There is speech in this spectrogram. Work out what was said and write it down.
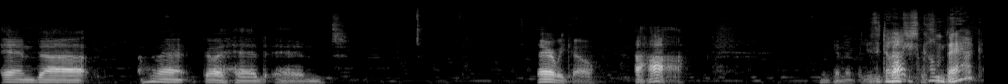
And uh, I'm going to go ahead and. There we go. Aha. Gonna do it all just come back?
